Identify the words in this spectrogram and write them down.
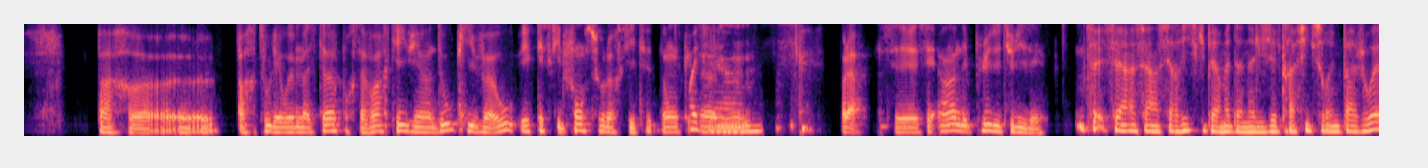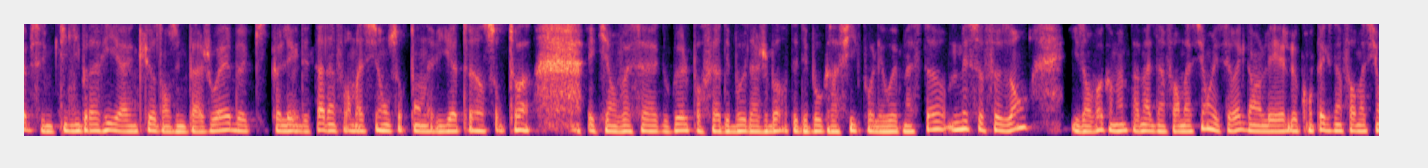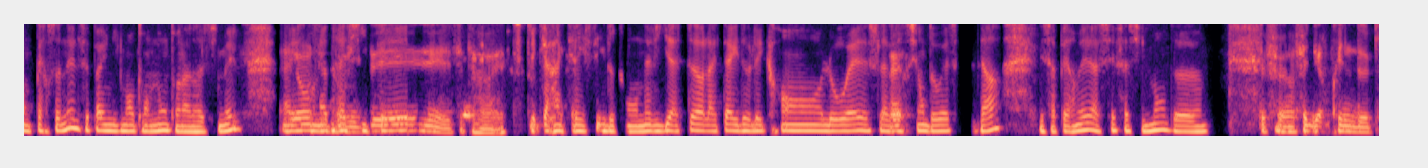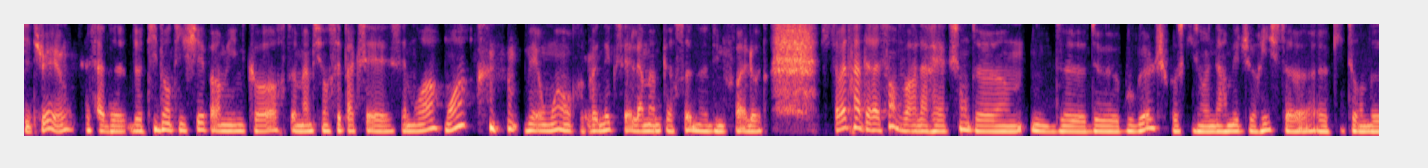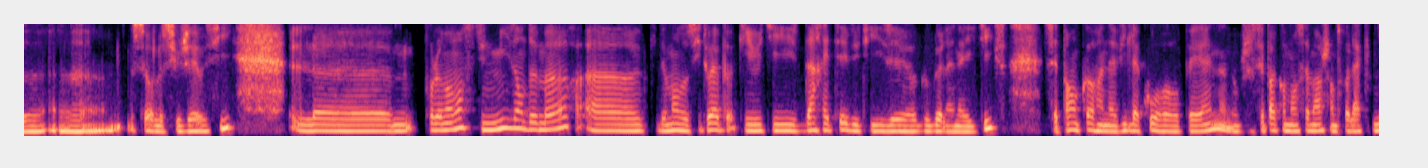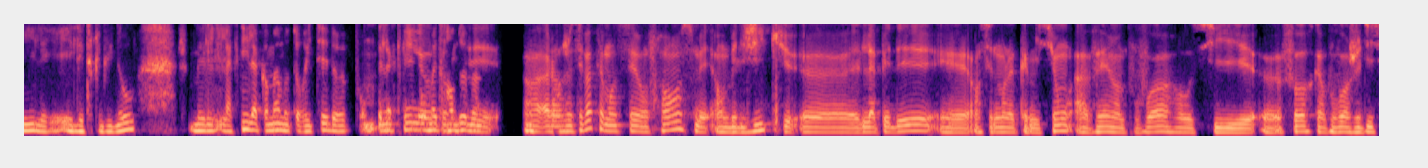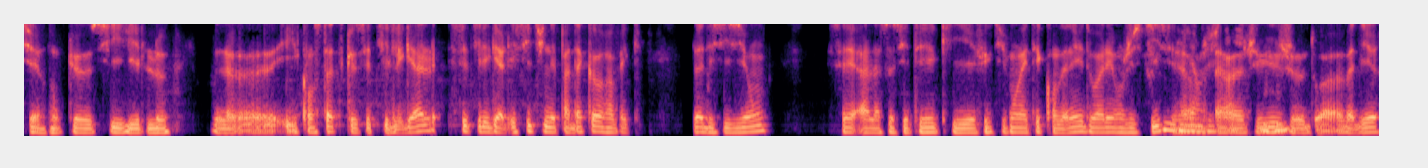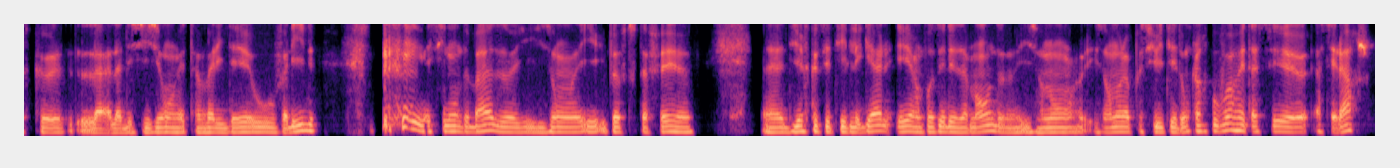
par euh, par tous les webmasters pour savoir qui vient d'où, qui va où et qu'est-ce qu'ils font sur leur site. Donc ouais, euh, un... voilà, c'est un des plus utilisés. C'est un, un, service qui permet d'analyser le trafic sur une page web. C'est une petite librairie à inclure dans une page web qui collecte des tas d'informations sur ton navigateur, sur toi, et qui envoie ça à Google pour faire des beaux dashboards et des beaux graphiques pour les webmasters. Mais ce faisant, ils envoient quand même pas mal d'informations. Et c'est vrai que dans les, le contexte d'informations personnelles, c'est pas uniquement ton nom, ton adresse email, ah mais non, ton adresse IP, IP ouais, tout, les caractéristiques de ton navigateur, la taille de l'écran, l'OS, la ouais. version d'OS, etc. Et ça permet assez facilement de de faire un fingerprint de qui tu es. Hein. C'est ça, de, de t'identifier parmi une cohorte, même si on ne sait pas que c'est moi, moi, mais au moins on reconnaît que c'est la même personne d'une fois à l'autre. Ça va être intéressant de voir la réaction de, de, Google. Je suppose qu'ils ont une armée de juristes euh, qui tournent euh, sur le sujet aussi. Le, pour le moment, c'est une mise en demeure euh, qui demande au site web qui utilise d'arrêter d'utiliser Google Analytics. C'est pas encore un avis de la Cour européenne, donc je ne sais pas comment ça marche entre la CNIL et, et les tribunaux. Mais la CNIL a quand même autorité de, pour, mettre en demeure. Alors, je ne sais pas comment c'est en France, mais en Belgique, euh, l'APD, et anciennement la Commission, avait un pouvoir aussi euh, fort qu'un pouvoir judiciaire. Donc, euh, si le, le, il constate que c'est illégal, c'est illégal. Et si tu n'es pas d'accord avec la décision, c'est à la société qui effectivement a été condamnée doit aller en justice et là, un juge mmh. doit va dire que la, la, décision est invalidée ou valide. Mais sinon, de base, ils ont, ils peuvent tout à fait euh, dire que c'est illégal et imposer des amendes. Ils en ont, ils en ont la possibilité. Donc leur pouvoir est assez, euh, assez large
